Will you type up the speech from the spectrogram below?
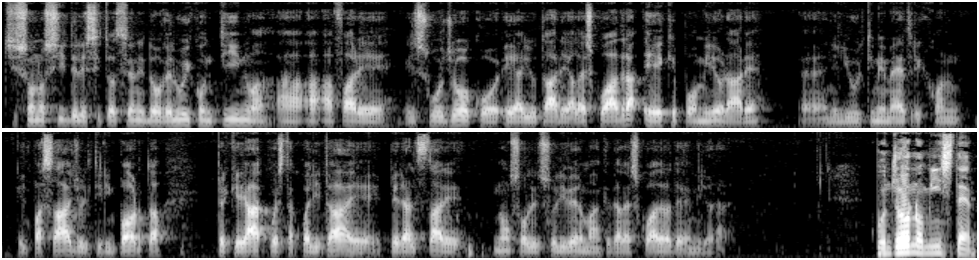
ci sono sì delle situazioni dove lui continua a, a, a fare il suo gioco e aiutare alla squadra e che può migliorare eh, negli ultimi metri con il passaggio, il tiro in porta, perché ha questa qualità e per alzare non solo il suo livello ma anche dalla squadra deve migliorare. Buongiorno mister,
